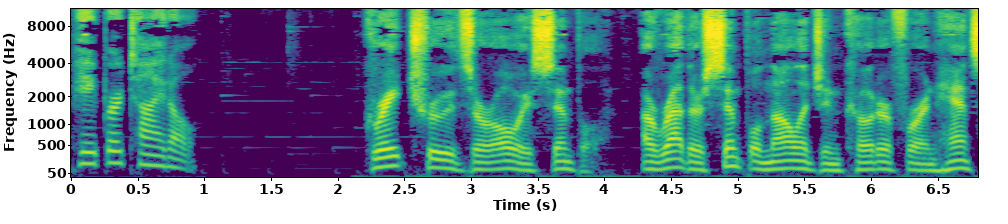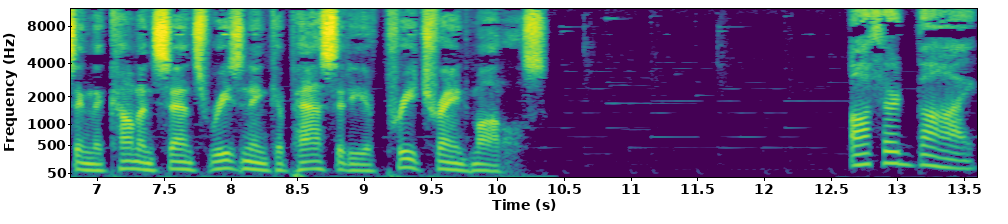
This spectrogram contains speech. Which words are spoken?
Paper title Great truths are always simple, a rather simple knowledge encoder for enhancing the common sense reasoning capacity of pre trained models. Authored by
